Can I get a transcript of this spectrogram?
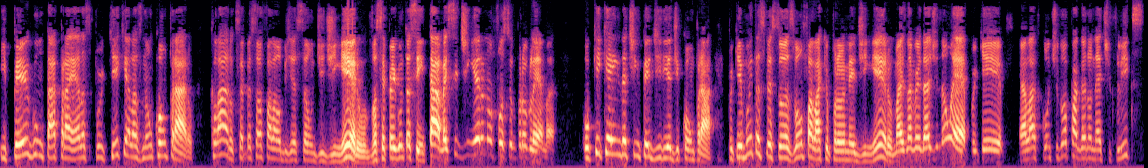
e perguntar para elas por que, que elas não compraram. Claro que se a pessoa falar objeção de dinheiro, você pergunta assim, tá, mas se dinheiro não fosse um problema, o que, que ainda te impediria de comprar? Porque muitas pessoas vão falar que o problema é dinheiro, mas na verdade não é, porque ela continua pagando Netflix,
